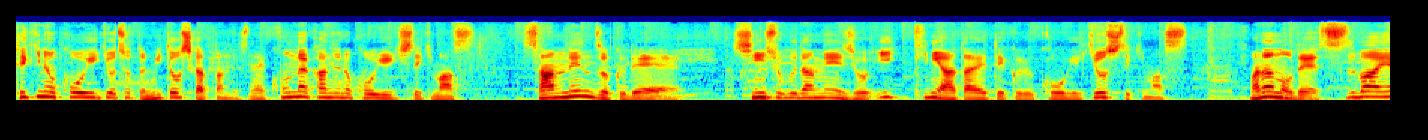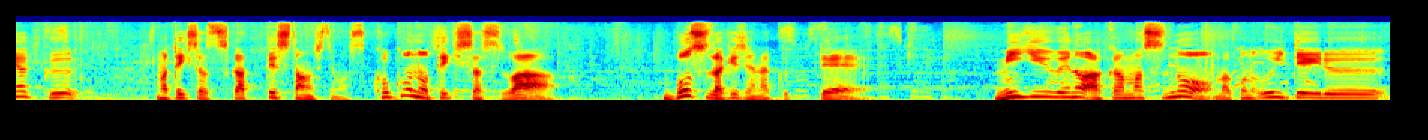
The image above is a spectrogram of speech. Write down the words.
敵の攻撃をちょっと見てほしかったんですね。こんな感じの攻撃してきます。3連続で侵食ダメージを一気に与えてくる攻撃をしてきます。まあ、なので素早くまあ、テキサス使ってスタンしてます。ここのテキサスは、ボスだけじゃなくって、右上の赤マスの、まあ、この浮いている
